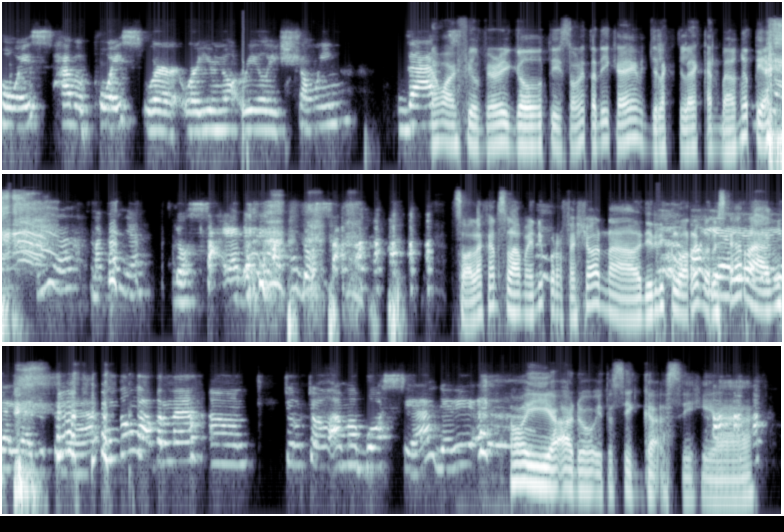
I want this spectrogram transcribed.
poise, have a poise where, where you're not really showing that. Now I feel very guilty. Soalnya tadi kayak jelek-jelekan banget ya. iya, makanya dosa ya aku dosa. Soalnya kan selama ini profesional, jadi keluarnya Oh baru iya, iya, sekarang. iya, iya, gitu ya. Untung curcol sama bos ya, jadi. Oh iya, aduh itu sih enggak sih ya.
